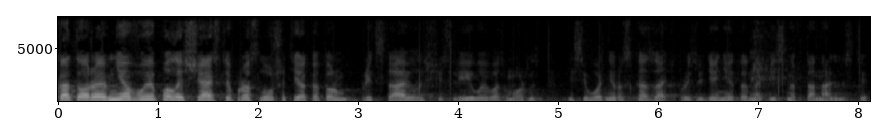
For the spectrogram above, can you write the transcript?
которое мне выпало счастье прослушать и о котором представилась счастливая возможность сегодня рассказать. Произведение это написано в тональности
